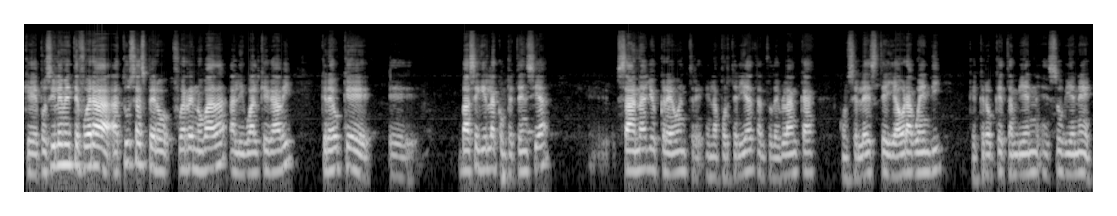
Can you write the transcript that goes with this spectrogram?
que posiblemente fuera a Tuzas, pero fue renovada, al igual que Gaby. Creo que eh, va a seguir la competencia eh, sana, yo creo, entre, en la portería, tanto de Blanca con Celeste y ahora Wendy, que creo que también eso viene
